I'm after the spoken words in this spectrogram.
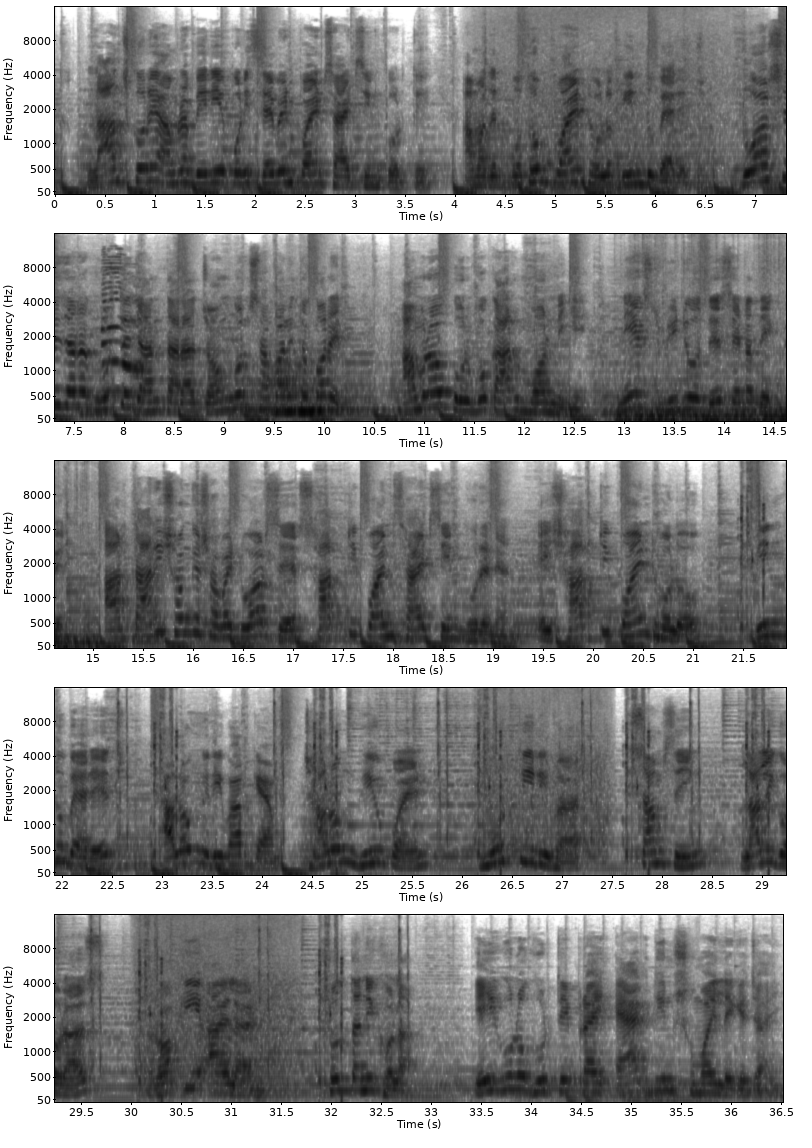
লাঞ্চ করে আমরা বেরিয়ে পড়ি সেভেন পয়েন্ট সাইড সিন করতে। আমাদের প্রথম পয়েন্ট হলো বিন্দু ব্যারেজ। ডুয়ার্সে যারা ঘুরতে যান, তারা জঙ্গল সাফারি তো করেন। আমরাও করব কাল মর্নিংয়ে। নেক্সট ভিডিওতে সেটা দেখবেন। আর তারই সঙ্গে সবাই ডুয়ার্সের সাতটি পয়েন্ট সাইড সিন ঘুরে নেন। এই সাতটি পয়েন্ট হলো Bindu barrage, Jhalong river camp, Jhalong view point, Murti river, Samsing, Laliguras, rocky island, Suntale Khola. এইগুলো ঘুরতে প্রায় একদিন সময় লেগে যায়।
